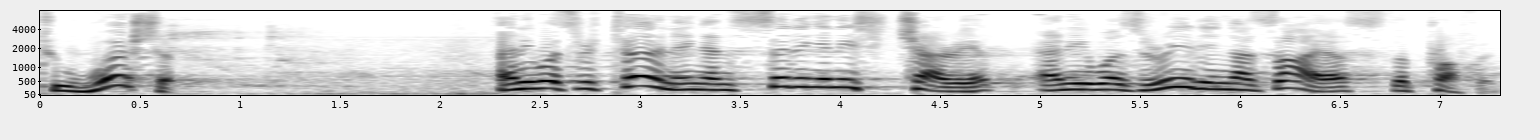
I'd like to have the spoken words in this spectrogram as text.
to worship. And he was returning and sitting in his chariot and he was reading Isaiah the prophet.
